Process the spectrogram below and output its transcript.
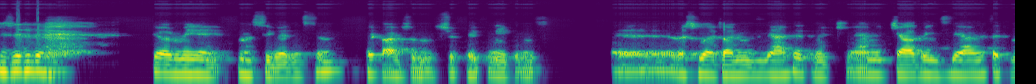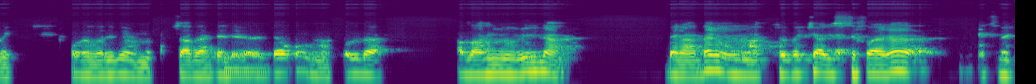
Bizleri de görmeyi nasip eylesin. Pek arzumuz pek niyetimiz. Ee, Resulullah Efendimiz'i ziyaret etmek, yani Kabe'yi ziyaret etmek, oraları görmek, kutsal beldelerde olmak, orada Allah'ın nuruyla beraber olmak, tövbekar istiğfara etmek.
